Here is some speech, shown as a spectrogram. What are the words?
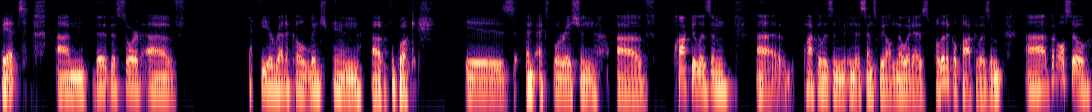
bit. Um, the the sort of theoretical linchpin of the book is an exploration of populism, uh, populism in the sense we all know it as political populism, uh, but also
